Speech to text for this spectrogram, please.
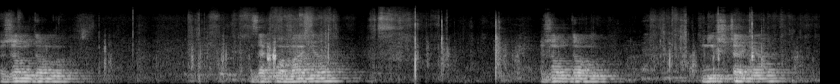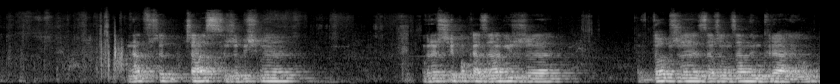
rządom zakłamania, rządom niszczenia. Nadszedł czas, żebyśmy wreszcie pokazali, że w dobrze zarządzanym kraju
